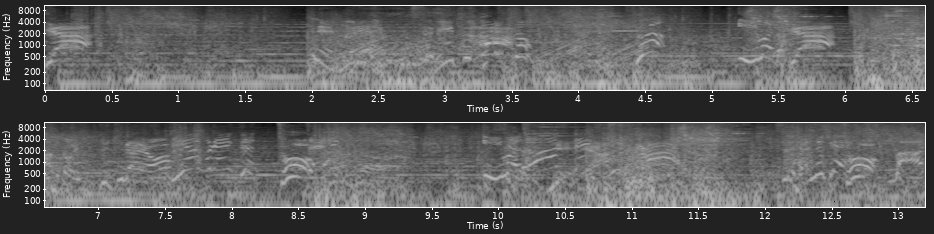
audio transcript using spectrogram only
いや！眠れ。スリープハト。うわ今だ。あと一匹だよ！リアブレイク。と！今だ。いや貫けそうバッ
